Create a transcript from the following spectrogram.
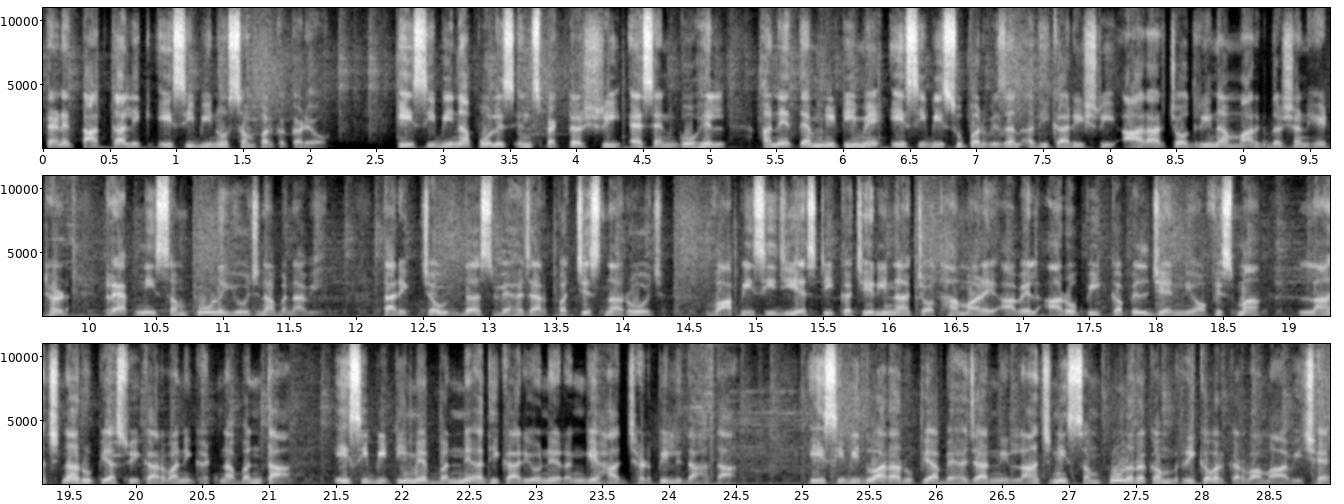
તેણે તાત્કાલિક એસીબીનો સંપર્ક કર્યો. એસીબીના police inspector Shri S N Gohil અને તેમની ટીમે એસીબી સુપરવિઝન અધિકારી શ્રી આર આર ચૌધરીના માર્ગદર્શન હેઠળ ટ્રેપની સંપૂર્ણ યોજના બનાવી. તારીખ ચૌદ દસ બે હજાર પચીસના રોજ વાપી સીજીએસટી કચેરીના ચોથા માળે આવેલ આરોપી કપિલ જૈનની ઓફિસમાં લાંચના રૂપિયા સ્વીકારવાની ઘટના બનતા એસીબી ટીમે બંને અધિકારીઓને રંગે હાથ ઝડપી લીધા હતા. એસીબી દ્વારા રૂપિયા બે હજારની લાંચની સંપૂર્ણ રકમ રિકવર કરવામાં આવી છે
